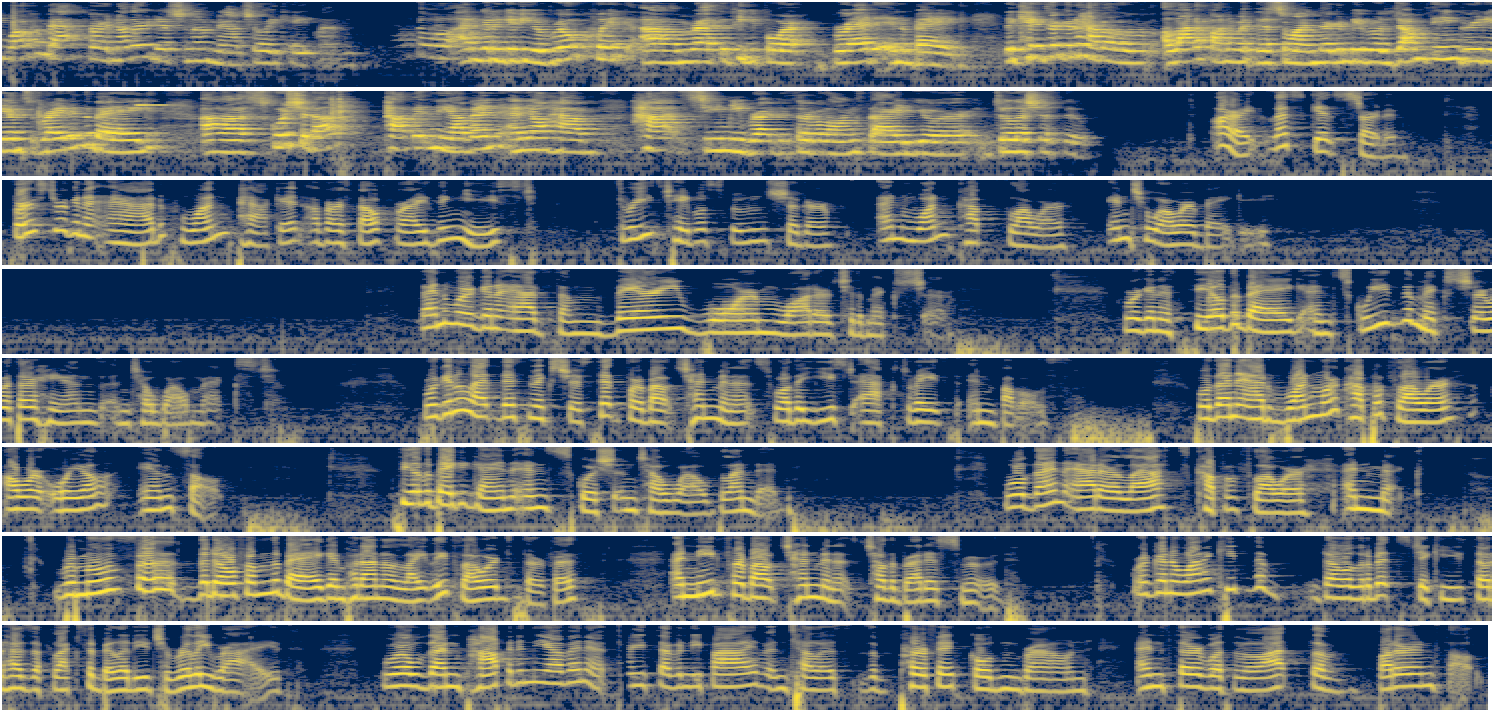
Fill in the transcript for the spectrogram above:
Welcome back for another edition of Naturally Caitlin. So I'm going to give you a real quick um, recipe for bread in a bag. The kids are going to have a, a, lot of fun with this one. They're going to be able to dump the ingredients right in the bag, uh, squish it up, pop it in the oven, and you'll have hot, steamy bread to serve alongside your delicious soup. Alright, let's get started. First, we're going to add one packet of our self-rising yeast, three tablespoons sugar, and one cup flour into our baggie. Then we're going to add some very warm water to the mixture. We're going to seal the bag and squeeze the mixture with our hands until well mixed. We're going to let this mixture sit for about 10 minutes while the yeast activates and bubbles. We'll then add one more cup of flour, our oil, and salt. Seal the bag again and squish until well blended. We'll then add our last cup of flour and mix. Remove the dough from the bag and put on a lightly floured surface and knead for about 10 minutes till the bread is smooth. We're going to want to keep the dough a little bit sticky so it has the flexibility to really rise. We'll then pop it in the oven at 375 until it's the perfect golden brown and serve with lots of butter and salt.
